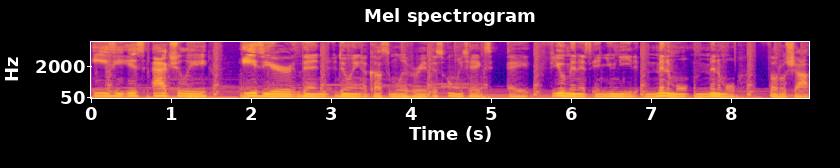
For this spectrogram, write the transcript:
easy. It's actually easier than doing a custom livery. This only takes a few minutes and you need minimal, minimal Photoshop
